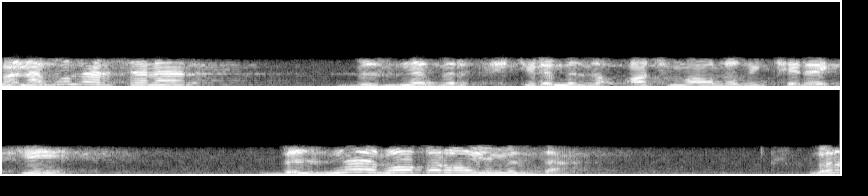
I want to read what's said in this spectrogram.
Mana bu narsalar bizni bir fikrimizni ochmoqligi kerakki bizni ro'baro'yimizda bir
